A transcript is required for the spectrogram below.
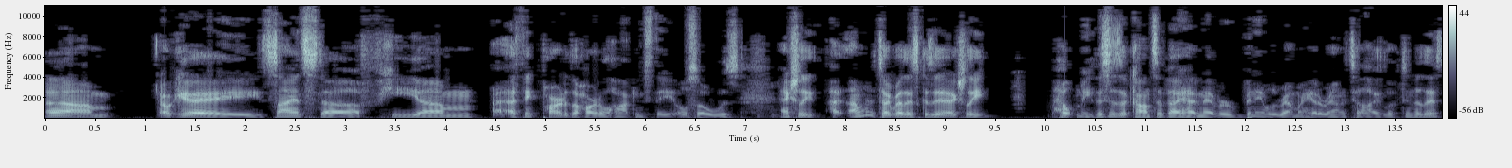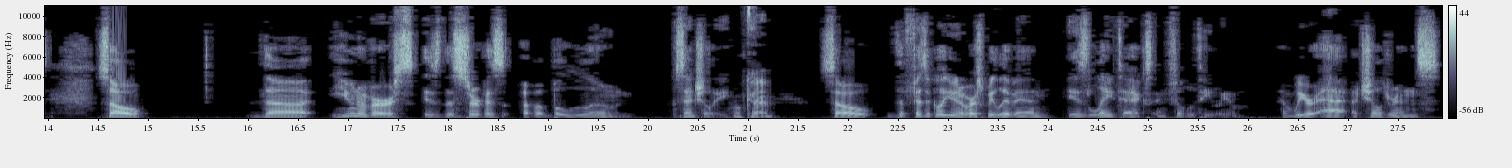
um, okay, science stuff. He, um, I think part of the Hartle Hawking state also was actually. I, I'm going to talk about this because it actually helped me. This is a concept I hadn't ever been able to wrap my head around until I looked into this. So, the universe is the surface of a balloon, essentially. Okay. So the physical universe we live in is latex and filled with helium. And we are at a children's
